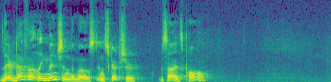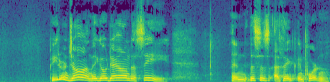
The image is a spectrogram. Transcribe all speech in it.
They're definitely mentioned the most in Scripture, besides Paul. Peter and John, they go down to see. And this is, I think, important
